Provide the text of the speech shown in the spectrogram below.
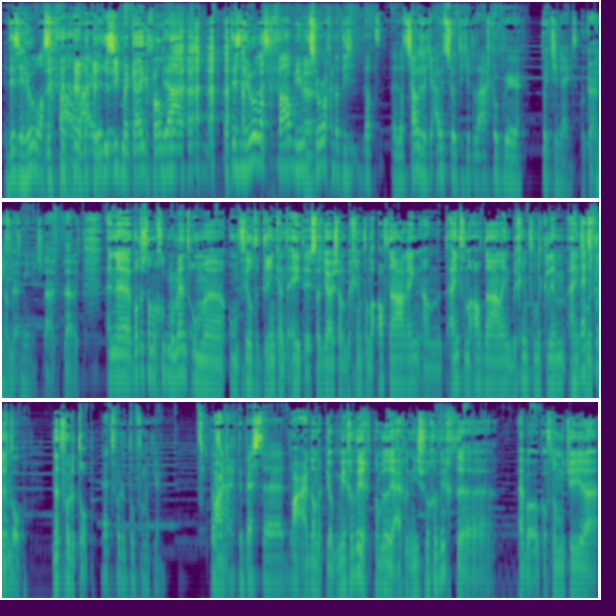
Het is een heel lastig verhaal, maar... je dit- ziet mij kijken van... ja, het is een heel lastig verhaal, maar je moet Ja. zorgen dat, die, dat, eh, dat zout dat je uitstoot, dat je dat eigenlijk ook weer tot je neemt. Oké, en die vitamines. Duidelijk, duidelijk. En eh, wat is dan een goed moment om, eh, om veel te drinken en te eten? Is dat juist aan het begin van de afdaling, aan het eind van de afdaling, begin van de klim, eind Net van de voor klim? de top. Net voor de top. Net voor de top van de klim. Dat Maar is eigenlijk de beste... de- Maar dan heb je ook meer gewicht. Dan wil je eigenlijk niet zoveel gewicht eh, hebben ook. Of dan moet je je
